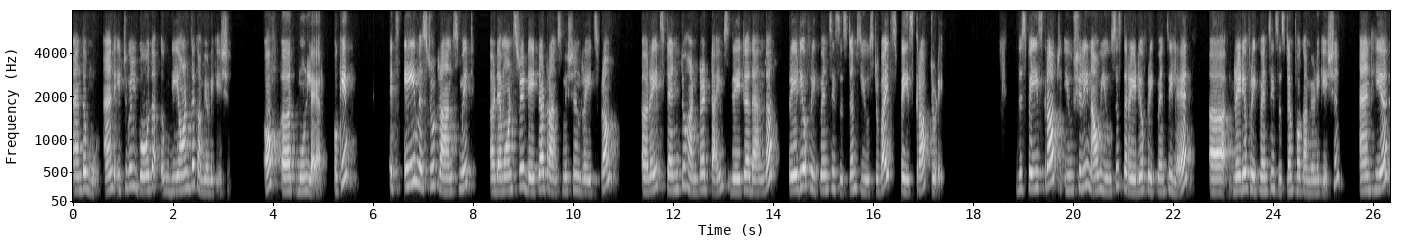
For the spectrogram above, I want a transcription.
and the Moon, and it will go the beyond the communication of Earth-Moon layer. Okay. Its aim is to transmit, uh, demonstrate data transmission rates from uh, rates 10 to 100 times greater than the radio frequency systems used by spacecraft today. The spacecraft usually now uses the radio frequency layer, uh, radio frequency system for communication. And here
